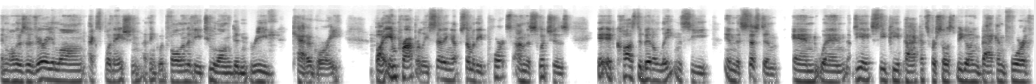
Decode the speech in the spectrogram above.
And while there's a very long explanation, I think would fall into the too long didn't read category. By improperly setting up some of the ports on the switches, it, it caused a bit of latency in the system. And when DHCP packets were supposed to be going back and forth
